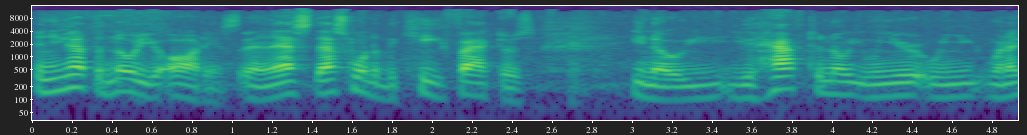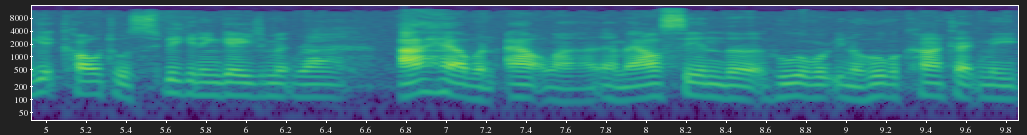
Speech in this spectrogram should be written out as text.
and you have to know your audience, and that's that's one of the key factors. You know, you, you have to know when you're when you when I get called to a speaking engagement, Right. I have an outline. I mean, I'll send the whoever you know whoever contact me,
